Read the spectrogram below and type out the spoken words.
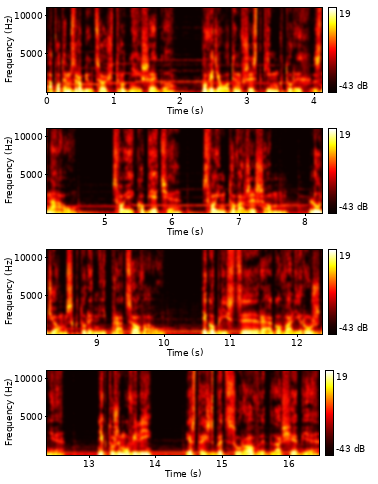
a potem zrobił coś trudniejszego. Powiedział o tym wszystkim, których znał. Swojej kobiecie, swoim towarzyszom, ludziom, z którymi pracował. Jego bliscy reagowali różnie. Niektórzy mówili: Jesteś zbyt surowy dla siebie.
